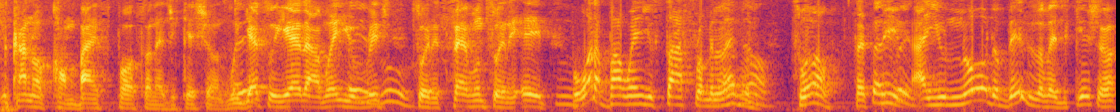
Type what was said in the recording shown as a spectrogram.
you cannot combine sports and education. we get to hear that when you reach who? 27, 28. But what about when you start from 11, 12, 13, 13. and you know the basis of education,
